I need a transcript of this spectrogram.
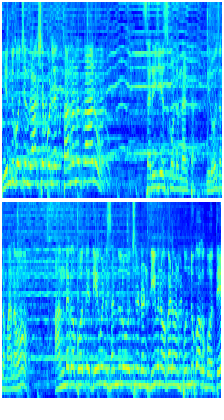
ఎందుకు వచ్చిన ద్రాక్ష పళ్ళు తనను తాను సరి చేసుకుంటుందంట. ఈ రోజున మనం అందకపోతే దేవుని సందులో వచ్చినటువంటి దీవెన ఒకవేళ మనం పొందుకోకపోతే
